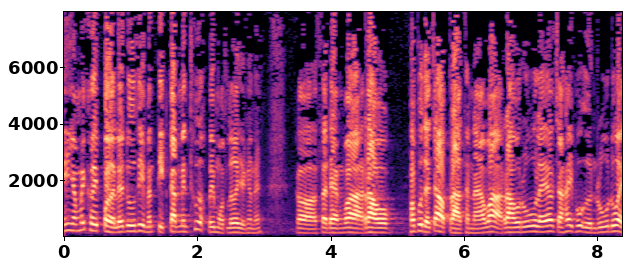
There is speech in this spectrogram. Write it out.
นี้ยังไม่เคยเปิดเลยดูสิมันติดกันเป็นเทือกไปหมดเลยอย่างนั้นนะก็แสดงว่าเราพระพุทธเจ้าปรารถนาว่าเรารู้แล้วจะให้ผู้อื่นรู้ด้วย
